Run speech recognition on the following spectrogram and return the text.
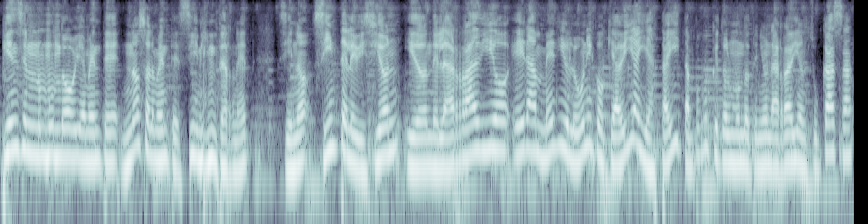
piensen en un mundo obviamente no solamente sin internet, sino sin televisión y donde la radio era medio lo único que había y hasta ahí tampoco es que todo el mundo tenía una radio en su casa.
